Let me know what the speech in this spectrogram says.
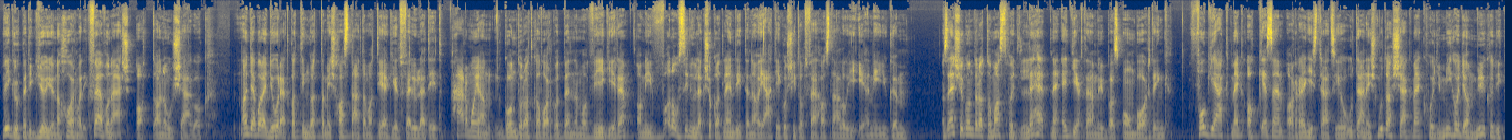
Végül pedig jöjjön a harmadik felvonás, a tanulságok. Nagyjából egy órát kattingattam és használtam a Tailguild felületét. Három olyan gondolat kavarkott bennem a végére, ami valószínűleg sokat lendítene a játékosított felhasználói élményükön. Az első gondolatom az, hogy lehetne egyértelműbb az onboarding. Fogják meg a kezem a regisztráció után, és mutassák meg, hogy mi hogyan működik,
